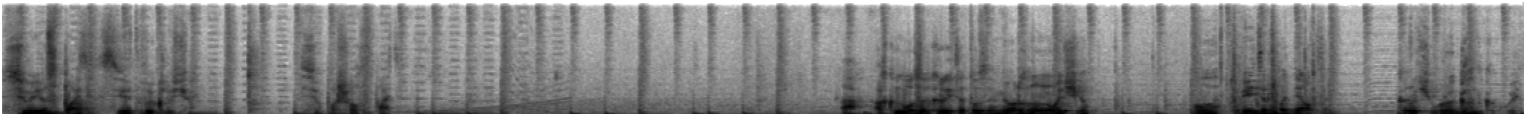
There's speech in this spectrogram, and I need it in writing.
Все, я спать, свет выключу. Все, пошел спать. А, окно закрыть, а то замерзну ночью. О, ветер поднялся. Короче, ураган какой-то.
